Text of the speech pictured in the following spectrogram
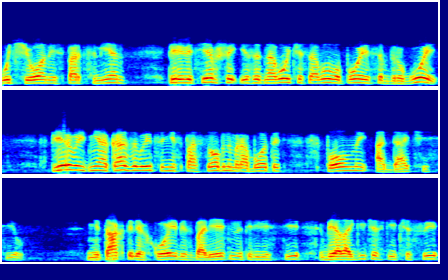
ученый, спортсмен, перелетевший из одного часового пояса в другой, в первые дни оказывается неспособным работать с полной отдачей сил. Не так-то легко и безболезненно перевести биологические часы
